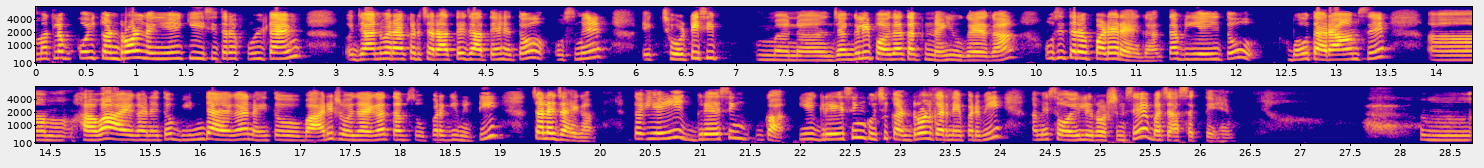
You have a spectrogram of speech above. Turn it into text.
मतलब कोई कंट्रोल नहीं है कि इसी तरह फुल टाइम जानवर आकर चराते जाते हैं तो उसमें एक छोटी सी जंगली पौधा तक नहीं उगेगा, उसी तरह पड़े रहेगा। तब यही तो बहुत आराम से आ, हवा आएगा नहीं तो विंड आएगा नहीं तो बारिश हो जाएगा तब ऊपर की मिट्टी चले जाएगा। तो यही ग्रेसिंग का ये ग्रेसिंग कुछ कंट्रोल करने पर भी हमें सॉइल इरोशन से बचा सकते हैं। हम्म,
